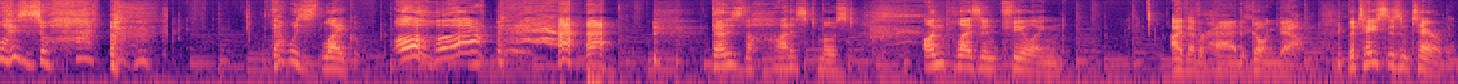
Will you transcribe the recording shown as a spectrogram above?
Why is it so hot? that was like, oh, that is the hottest, most unpleasant feeling I've ever had going down. The taste isn't terrible.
